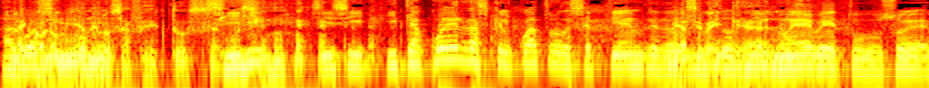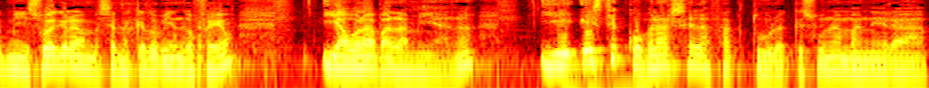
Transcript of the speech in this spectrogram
La Algo economía de los afectos. Sí, sí, sí. Y te acuerdas que el 4 de septiembre de, De hace 20 2009 tu mi suegra se me quedó viendo feo y ahora va la mía, ¿no? Y este cobrarse la factura, que es una manera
